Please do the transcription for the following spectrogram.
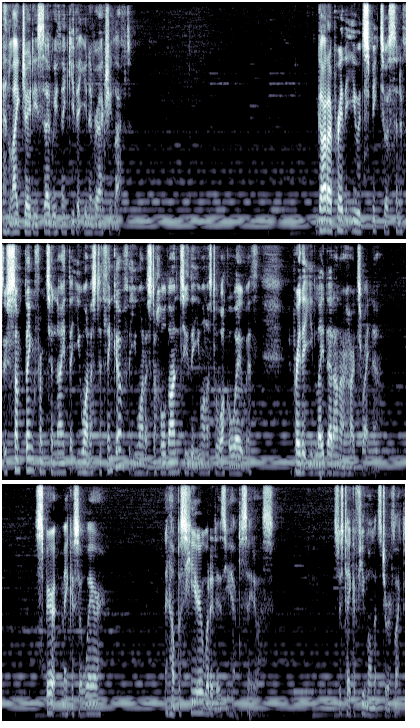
And like JD said, we thank you that you never actually left. God, I pray that you would speak to us. And if there's something from tonight that you want us to think of, that you want us to hold on to, that you want us to walk away with, I pray that you laid that on our hearts right now. Spirit, make us aware and help us hear what it is you have to say to us. Let's just take a few moments to reflect.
